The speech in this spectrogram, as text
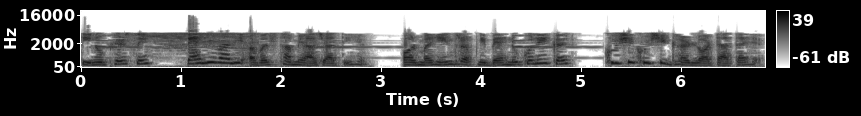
तीनों फिर से पहले वाली अवस्था में आ जाती हैं और महेंद्र अपनी बहनों को लेकर खुशी खुशी घर लौट आता है।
